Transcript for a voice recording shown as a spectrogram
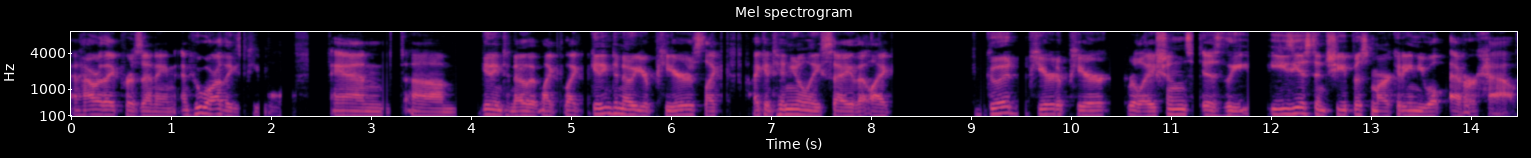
and how are they presenting, and who are these people, and um, getting to know them like like getting to know your peers like i continually say that like good peer to peer relations is the easiest and cheapest marketing you will ever have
